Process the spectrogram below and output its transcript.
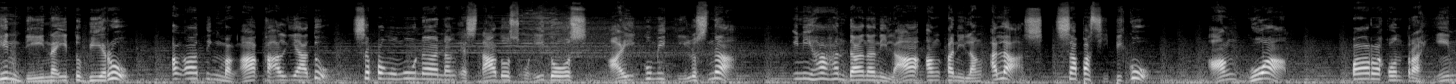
Hindi na ito biro. Ang ating mga kaalyado sa pangunguna ng Estados Unidos ay kumikilos na. Inihahanda na nila ang kanilang alas sa Pasipiko, ang Guam, para kontrahin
